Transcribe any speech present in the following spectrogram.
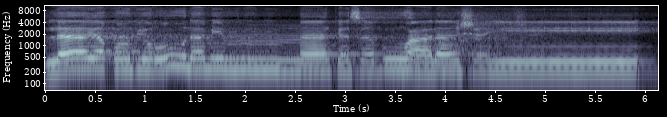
لا يقدرون مما كسبوا على شيء.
